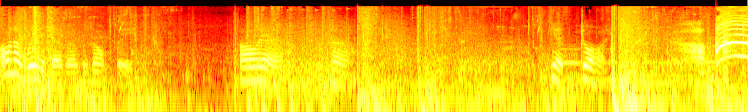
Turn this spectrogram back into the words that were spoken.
Oh no, we're the Durr Burgers, aren't we? Oh yeah. Oh. Yeah, die. Ah!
